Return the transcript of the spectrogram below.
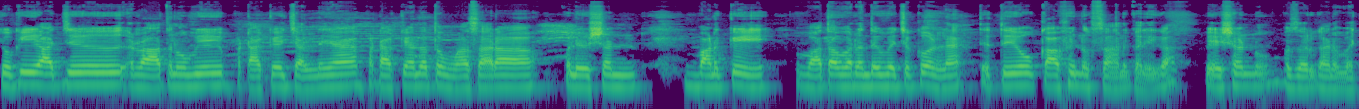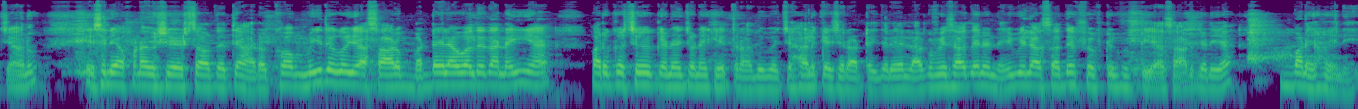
ਕਿਉਂਕਿ ਅੱਜ ਰਾਤ ਨੂੰ ਵੀ ਪਟਾਕੇ ਚੱਲਣੇ ਆ, ਪਟਾਕਿਆਂ ਦਾ ਧੂੰਆਂ ਸਾਰਾ ਪੋਲਿਊਸ਼ਨ ਬਣ ਕੇ ਵਾਤਾਵਰਣ ਦੇ ਵਿੱਚ ਘੁਲਣਾ ਹੈ ਤੇ ਤੇ ਉਹ ਕਾਫੀ ਨੁਕਸਾਨ ਕਰੇਗਾ ਪੇਸ਼ੈਂਟ ਨੂੰ, ਬਜ਼ੁਰਗਾਂ ਨੂੰ, ਬੱਚਿਆਂ ਨੂੰ। ਇਸ ਲਈ ਆਪਣਾ ਵਿਸ਼ੇਸ਼ ਤੌਰ ਤੇ ਧਿਆਨ ਰੱਖੋ। ਉਮੀਦ ਹੈ ਕੋਈ ਅਸਾਰ ਵੱਡੇ ਲੈਵਲ ਤੇ ਤਾਂ ਨਹੀਂ ਹੈ, ਪਰ ਕੁਝ ਗਿਣੇ ਚੁਣੇ ਖੇਤਰਾਂ ਦੇ ਵਿੱਚ ਹਲਕੇ ਸ਼ਰਾਟੇ ਜਿਹੜੇ ਲੱਗ ਵੀ ਸਕਦੇ ਨੇ, ਨਹੀਂ ਵੀ ਲੱਗ ਸਕਦੇ 50 50 ਅਸਾਰ ਜਿਹੜੇ ਆ ਬਣੇ ਹੋਏ ਨੇ।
